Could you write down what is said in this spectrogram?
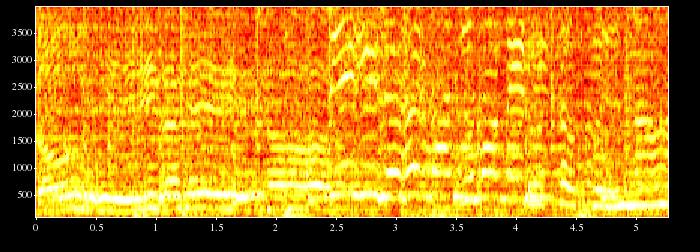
दौडिरहेछ तेरी लहर माझमा मेरो सपना।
